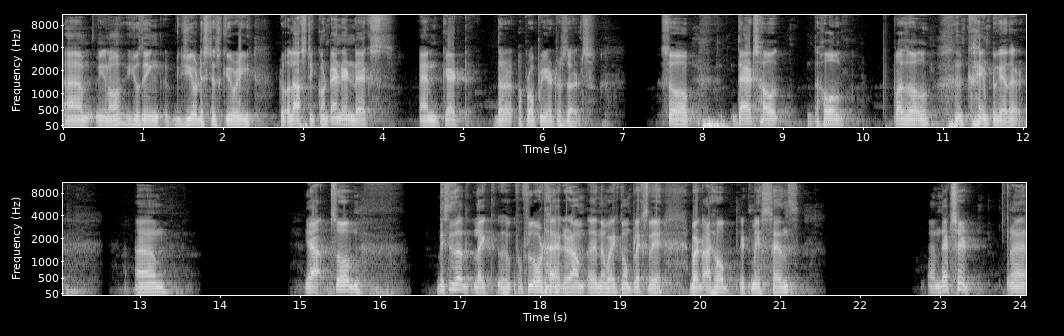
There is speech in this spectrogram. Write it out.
um, you know, using geodistance query to Elastic Content Index and get the appropriate results. So that's how the whole puzzle came together. Um, yeah, so this is a like flow diagram in a very complex way, but I hope it makes sense. And that's it. Uh,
